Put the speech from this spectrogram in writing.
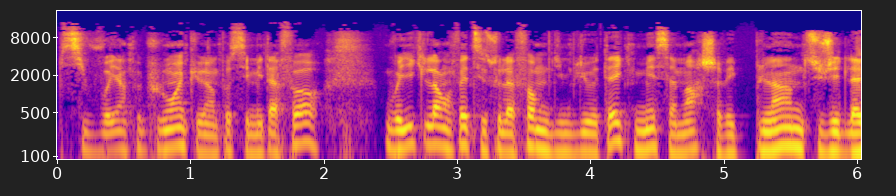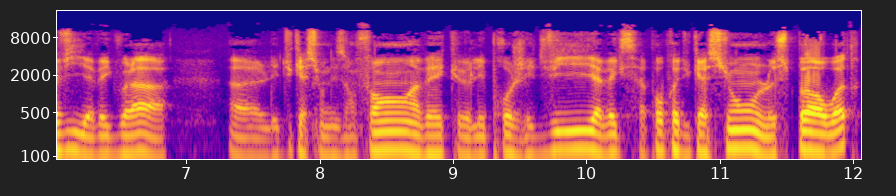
si vous voyez un peu plus loin que un peu ces métaphores, vous voyez que là en fait c'est sous la forme d'une bibliothèque, mais ça marche avec plein de sujets de la vie, avec voilà euh, l'éducation des enfants, avec euh, les projets de vie, avec sa propre éducation, le sport ou autre.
